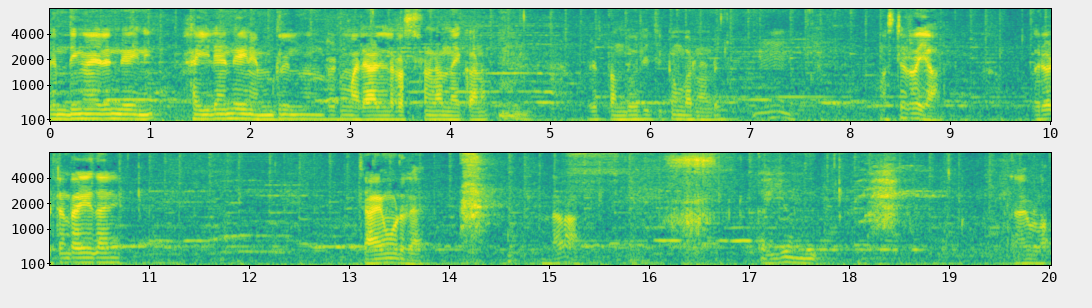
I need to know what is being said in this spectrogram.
ഗന്ധിങ് ഐലൻഡ് കഴിഞ്ഞ് ഹൈലാൻഡ് കഴിഞ്ഞ് എംഗ്രിൽ എന്ന് പറഞ്ഞിട്ട് മലയാളിന്റെ റെസ്റ്റോറന്റ് വന്നേക്കാണ്. ഒരു തന്തൂരി ചിക്കൻ പറഞ്ഞുണ്ട്. മസ്റ്റ് ട്രൈ ആ? ഒരു വട്ടം ട്രൈ ചെയ്താൽ ചായ മൂടല്ലേ എന്താടാ? കയ്യുണ്ട്. കൊള്ളാം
